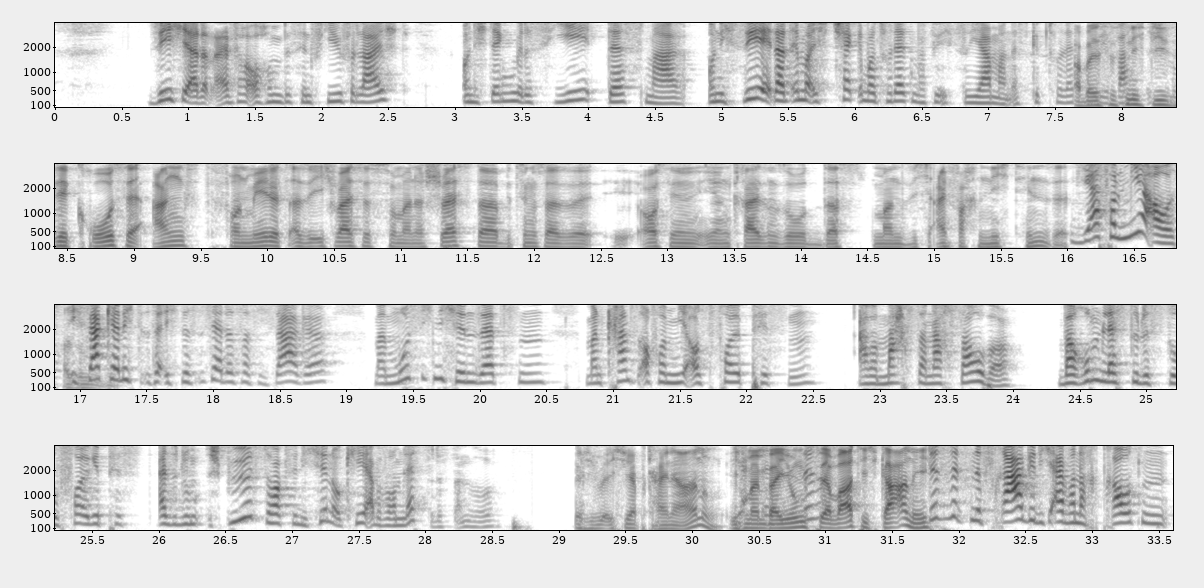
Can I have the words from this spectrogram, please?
sehe ich ja dann einfach auch ein bisschen viel vielleicht. Und ich denke mir das jedes Mal. Und ich sehe dann immer, ich check immer Toilettenpapier. Ich so, ja, Mann, es gibt Toilettenpapier. Aber es ist was nicht diese los? große Angst von Mädels. Also ich weiß es von meiner Schwester, beziehungsweise aus ihren, ihren Kreisen so, dass man sich einfach nicht hinsetzt. Ja, von mir aus. ich Also- sag ja nicht, ich, das ist ja das, was ich sage. Man muss sich nicht hinsetzen. Man kann es auch von mir aus voll pissen. Aber mach's danach sauber. Warum lässt du das so voll gepisst? Also du spülst, du hockst dich nicht hin, okay, aber warum lässt du das dann so? Ich, ich habe keine Ahnung. Ich Ja, meine, bei Jungs ist- erwarte ich gar nichts, Das ist jetzt eine Frage, die ich einfach nach draußen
